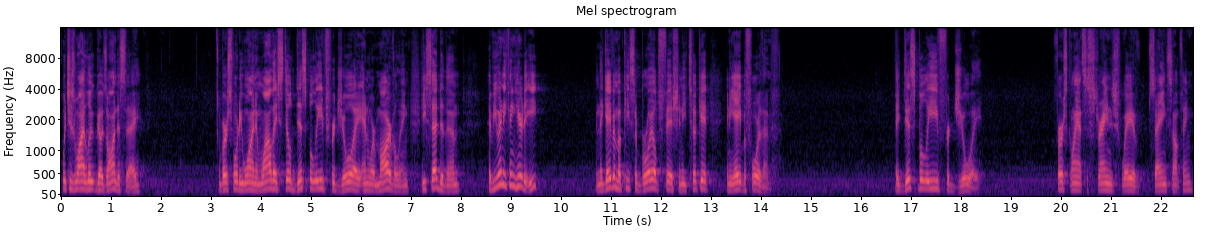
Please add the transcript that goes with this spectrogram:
Which is why Luke goes on to say, verse 41 And while they still disbelieved for joy and were marveling, he said to them, Have you anything here to eat? And they gave him a piece of broiled fish, and he took it and he ate before them. They disbelieve for joy. First glance, a strange way of saying something.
